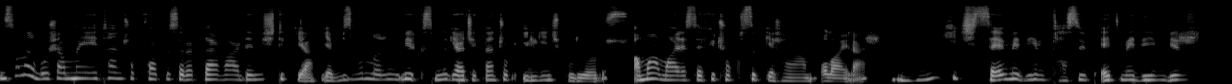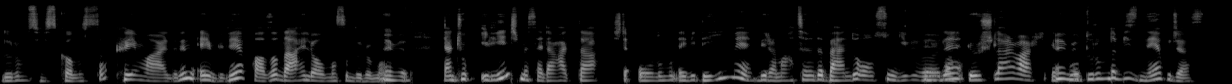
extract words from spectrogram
İnsanları boşanmaya iten çok farklı sebepler var demiştik ya. Ya biz bunların bir kısmını gerçekten çok ilginç buluyoruz. Ama maalesef ki çok sık yaşanan olaylar. Hı hı. Hiç sevmediğim, tasvip etmediğim bir durum söz konusu. Kayınvalidenin evliliğe fazla dahil olması durumu. Evet. Yani çok ilginç mesela hatta işte oğlumun evi değil mi? Bir anahtarı da bende olsun gibi böyle Eyvah. görüşler var. E, Evet. Bu durumda biz ne yapacağız?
